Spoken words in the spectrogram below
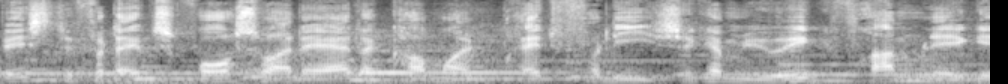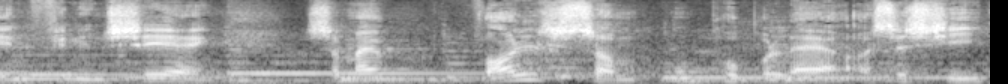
Det bedste for dansk forsvar, det er, at der kommer et bredt forlig. Så kan man jo ikke fremlægge en finansiering, som er voldsomt upopulær, og så sige,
